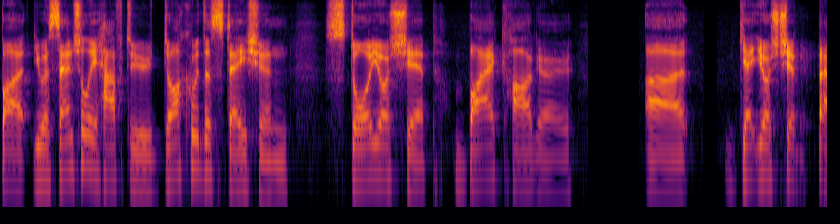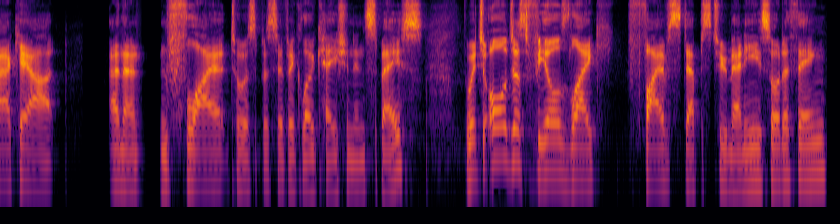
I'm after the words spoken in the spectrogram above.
But you essentially have to dock with the station, store your ship, buy cargo, uh, get your ship back out, and then fly it to a specific location in space, which all just feels like five steps too many sort of thing.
